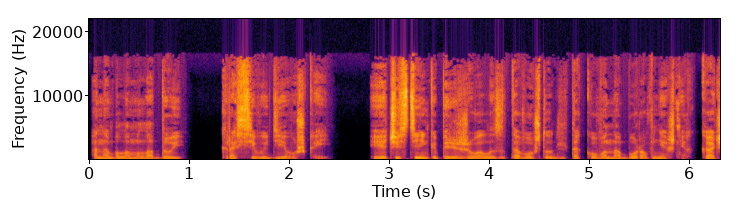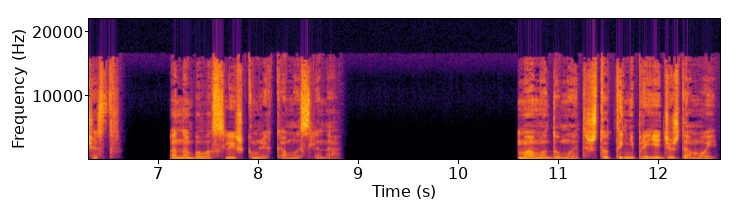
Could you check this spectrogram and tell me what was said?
Она была молодой, красивой девушкой, и я частенько переживал из-за того, что для такого набора внешних качеств она была слишком легкомысленна. «Мама думает, что ты не приедешь домой.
